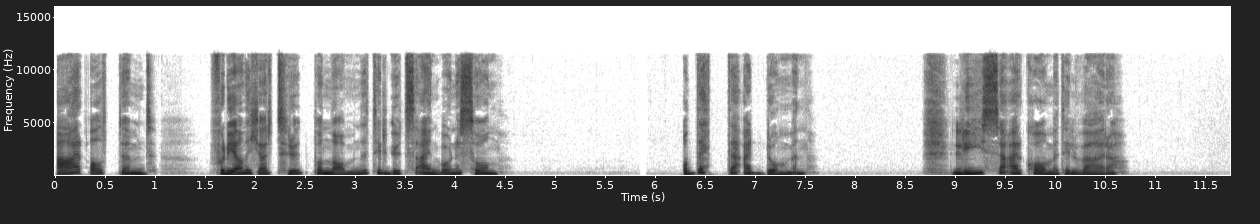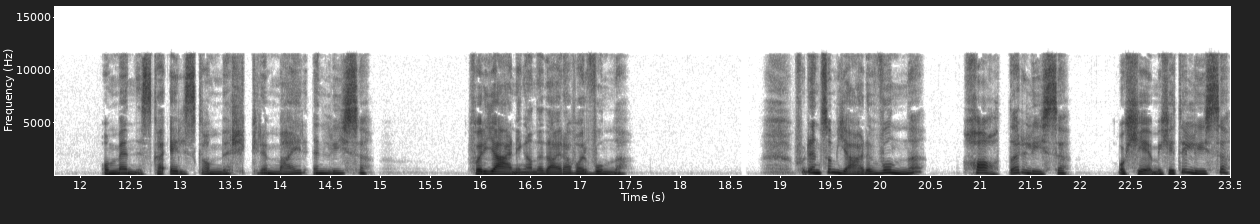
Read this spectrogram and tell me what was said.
er alt dømd fordi han ikke har trudd på navnet til Guds einbårne sønn. Og dette er dommen. Lyset er kommet til verda, og menneska elska mørket mer enn lyset, for gjerningene deira var vonde. For den som gjør det vonde, hater lyset og kjem ikke til lyset,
